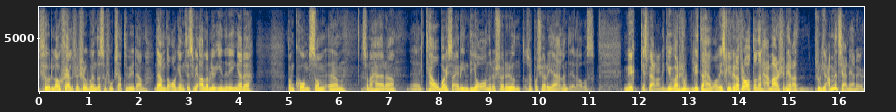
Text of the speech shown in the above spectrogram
fulla av självförtroende så fortsatte vi den, den dagen tills vi alla blev inringade. De kom som um, sådana här uh, cowboys, eller indianer och körde runt och höll på att köra ihjäl en del av oss. Mycket spännande. Gud vad roligt det här var. Vi skulle kunna prata om den här marschen hela programmet känner jag nu.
